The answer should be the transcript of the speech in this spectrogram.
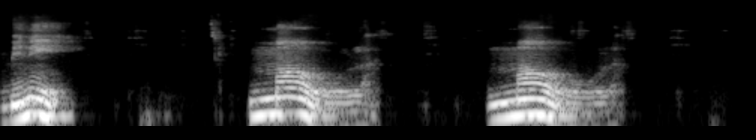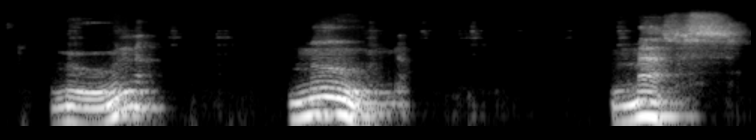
mini, mole, mole, moon, moon, maths,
